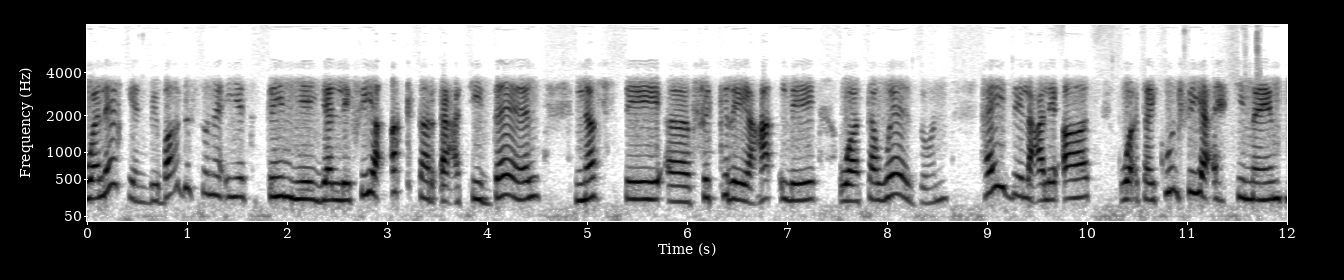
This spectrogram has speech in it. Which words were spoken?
ولكن ببعض الثنائيات الثانية يلي فيها أكثر اعتدال نفسي آه، فكري عقلي وتوازن. هيدي العلاقات وقت يكون فيها اهتمام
